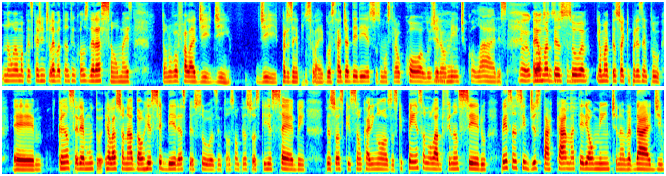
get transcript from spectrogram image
não é uma coisa que a gente leva tanto em consideração, mas então não vou falar de, de de, por exemplo, sei lá, gostar de adereços, mostrar o colo, geralmente colares. Eu, eu É uma pessoa, é uma pessoa que, por exemplo, é, câncer é muito relacionado ao receber as pessoas. Então são pessoas que recebem, pessoas que são carinhosas, que pensam no lado financeiro, pensam em se destacar materialmente, na verdade.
